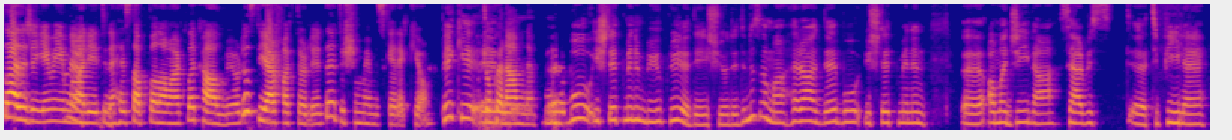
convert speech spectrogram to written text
Sadece yemeğin evet. maliyetini hesaplamakla kalmıyoruz. Diğer faktörleri de düşünmemiz gerekiyor. Peki çok e, önemli. E, bu işletmenin büyüklüğüyle değişiyor dediniz ama herhalde bu işletmenin e, amacıyla, servis e, tipiyle,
